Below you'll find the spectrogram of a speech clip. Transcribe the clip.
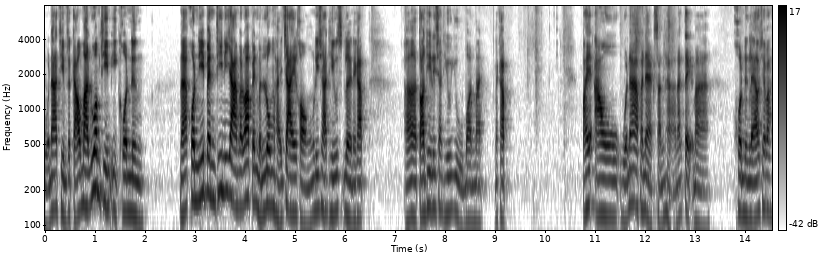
หัวหน้าทีมสเกลมาร่วมทีมอีกคนหนึ่งนะคนนี้เป็นที่นิยามกันว่าเป็นเหมือนลมหายใจของริชาร์ดฮิวส์เลยนะครับออตอนที่ริชาร์ดฮิวส์อยู่บอลมัดนะครับไปเอาหัวหน้าแผนกสรรหานักเตะมาคนหนึ่งแล้วใช่ปะ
